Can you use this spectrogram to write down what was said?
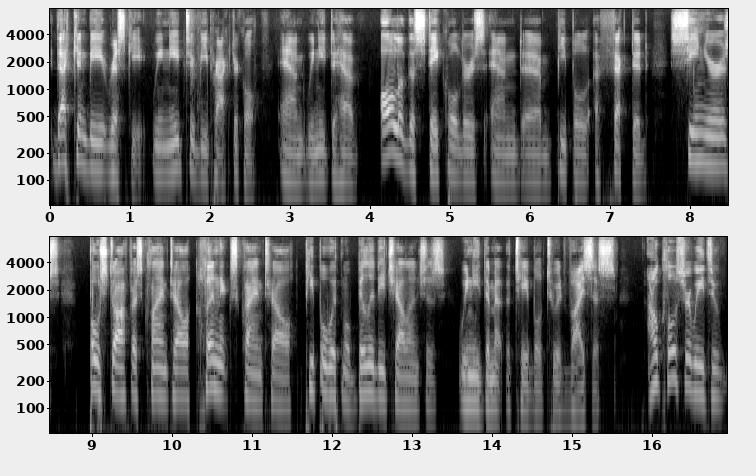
That can be risky. We need to be practical and we need to have all of the stakeholders and um, people affected seniors, post office clientele, clinics clientele, people with mobility challenges. We need them at the table to advise us. How close are we to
